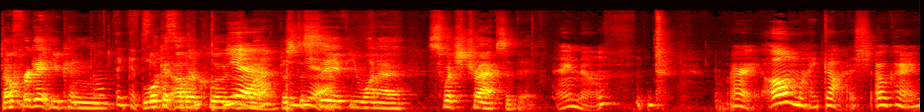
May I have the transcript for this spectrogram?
Don't forget you can don't look at this other clues Yeah, as well, just to yeah. see if you want to switch tracks a bit. I know. All right. Oh my gosh. Okay.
